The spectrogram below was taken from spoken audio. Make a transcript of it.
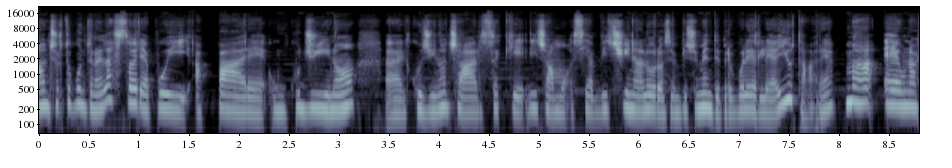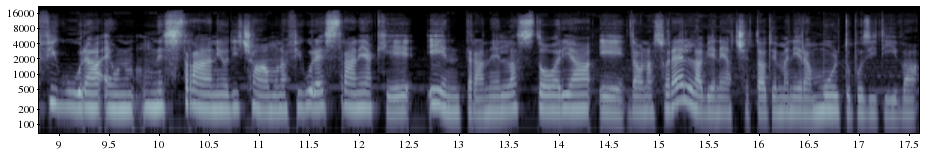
A un certo punto nella storia poi appare un cugino, eh, il cugino Charles, che diciamo si avvicina a loro semplicemente per volerle aiutare, ma è una figura, è un, un estraneo, diciamo, una figura estranea che entra nella storia e da una sorella viene accettato in maniera molto positiva,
